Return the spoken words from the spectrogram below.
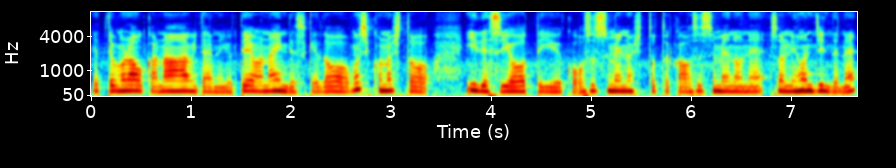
やってもらおうかなみたいな予定はないんですけどもしこの人いいですよっていうこうおすすめの人とかおすすめのねその日本人でね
